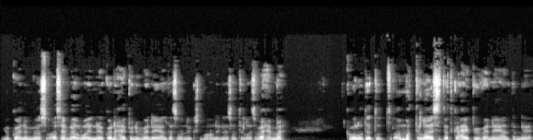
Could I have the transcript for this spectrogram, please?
jokainen myös asevelvollinen, joka on häipynyt Venäjältä, se on yksi mahdollinen sotilas vähemmän. Koulutetut ammattilaiset, jotka häipyy Venäjältä, ne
